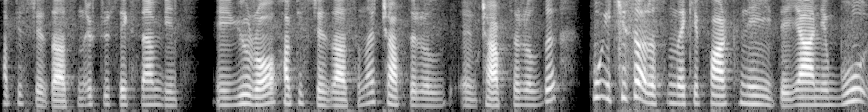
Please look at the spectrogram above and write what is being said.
hapis cezasını 380 bin euro hapis cezasına çarptırıldı, çarptırıldı. Bu ikisi arasındaki fark neydi? Yani bu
